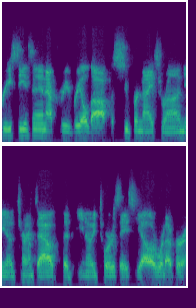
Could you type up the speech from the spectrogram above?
preseason after he reeled off a super nice run. You know, turns out that you know he tore his ACL or whatever.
